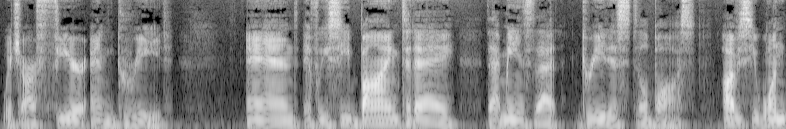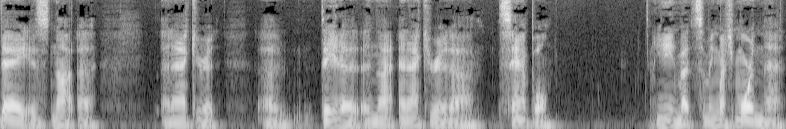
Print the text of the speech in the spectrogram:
which are fear and greed. And if we see buying today, that means that greed is still boss. Obviously, one day is not a, an accurate uh, data, an, an accurate uh, sample. You need something much more than that.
